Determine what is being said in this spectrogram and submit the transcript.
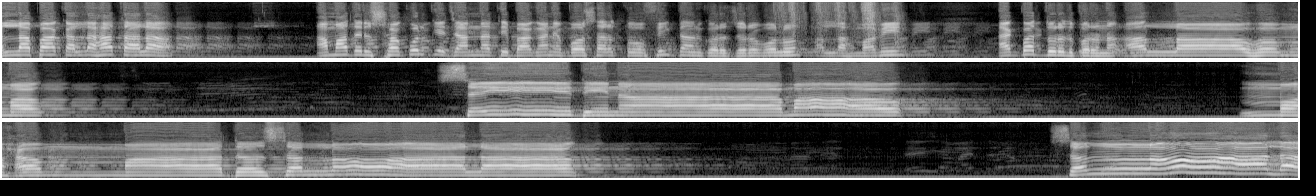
আল্লাহ পাক, আল্লাহ তাআলা আমাদের সকলকে জান্নাতি বাগানে বসার তৌফিক দান করে। জোরে বলুন আল্লাহ মামিন একবার দূরত পড়ুন আল্লাহ সেইদিনা মোহাম্মদ সাল্লাল্লাহ সাল্লাল্লাহ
